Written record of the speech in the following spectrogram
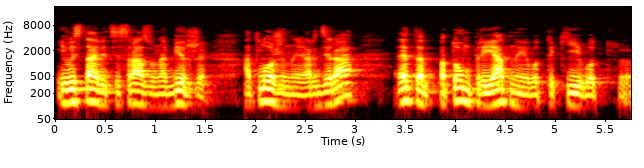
и вы ставите сразу на бирже отложенные ордера, это потом приятные вот такие вот э,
